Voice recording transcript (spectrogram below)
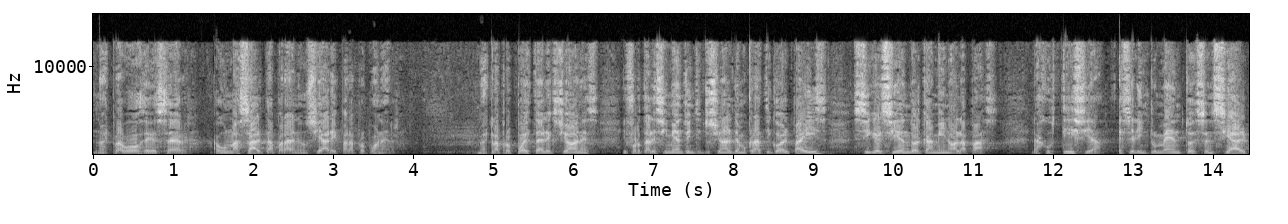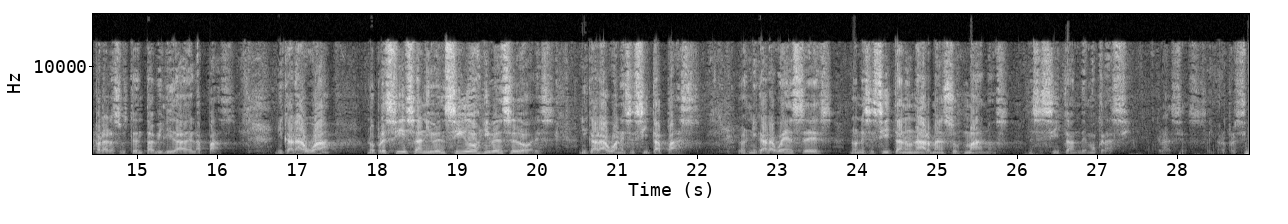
Nuestra voz debe ser aún más alta para denunciar y para proponer. Nuestra propuesta de elecciones y fortalecimiento institucional democrático del país sigue siendo el camino a la paz. La justicia es el instrumento esencial para la sustentabilidad de la paz. Nicaragua no precisa ni vencidos ni vencedores. Nicaragua necesita paz. Los nicaragüenses no necesitan un arma en sus manos, necesitan democracia. Gracias, señor presidente.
